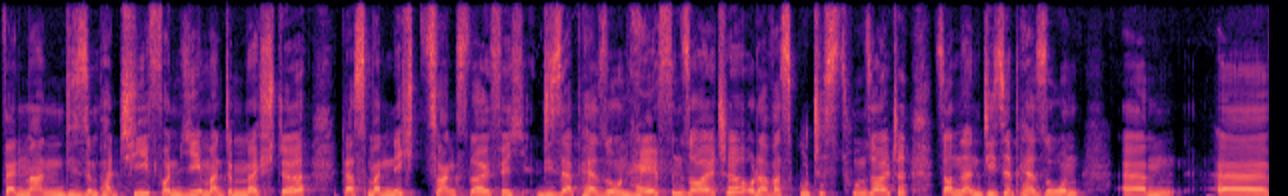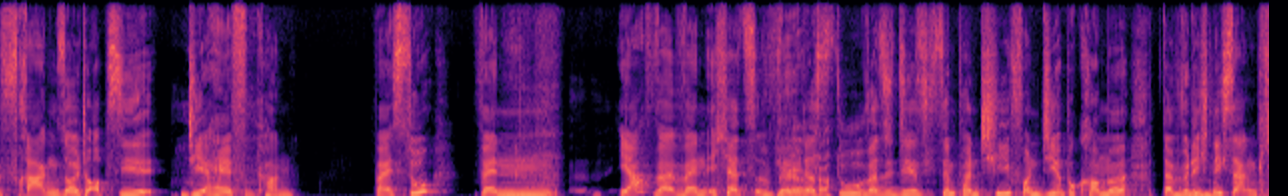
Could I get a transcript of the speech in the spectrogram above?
wenn man die Sympathie von jemandem möchte, dass man nicht zwangsläufig dieser Person helfen sollte oder was Gutes tun sollte, sondern diese Person ähm, äh, fragen sollte, ob sie dir helfen kann. Weißt du? Wenn, ja, weil wenn ich jetzt will, Ja, ja, dass du, weil ich die Sympathie von dir bekomme, dann würde ich Mhm. nicht sagen, Pia,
